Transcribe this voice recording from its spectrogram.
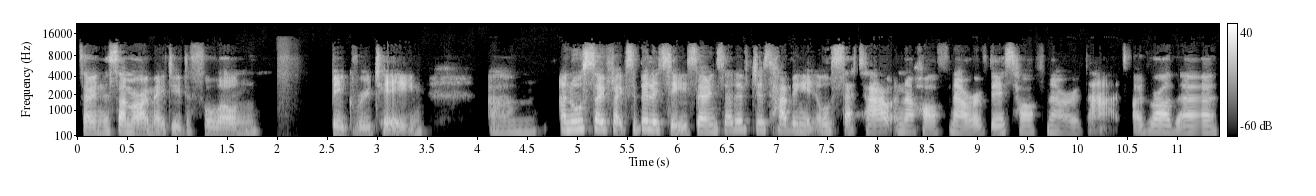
So in the summer, I may do the full on big routine. Um, and also flexibility. So instead of just having it all set out and a half an hour of this, half an hour of that, I'd rather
